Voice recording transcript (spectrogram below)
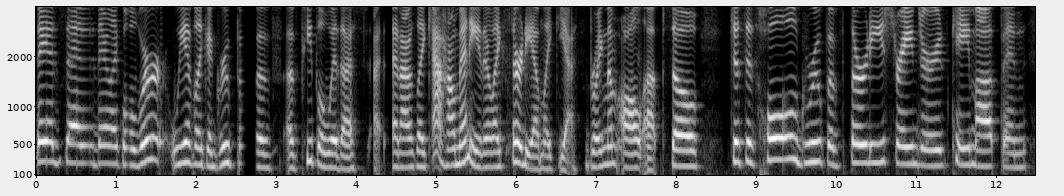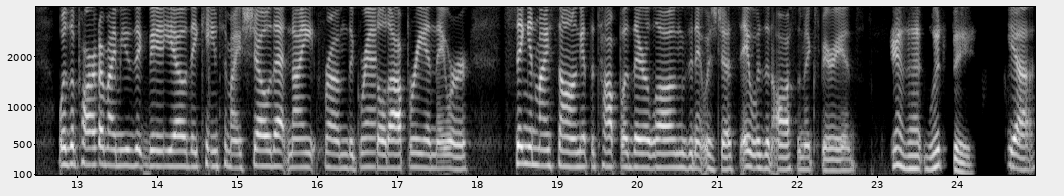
they had said, they're like, well, we're, we have like a group of, of people with us. And I was like, yeah, how many? They're like 30. I'm like, yes, bring them all up. So just this whole group of 30 strangers came up and was a part of my music video. They came to my show that night from the Grand Ole Opry and they were singing my song at the top of their lungs. And it was just, it was an awesome experience. yeah, that would be. Yeah,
